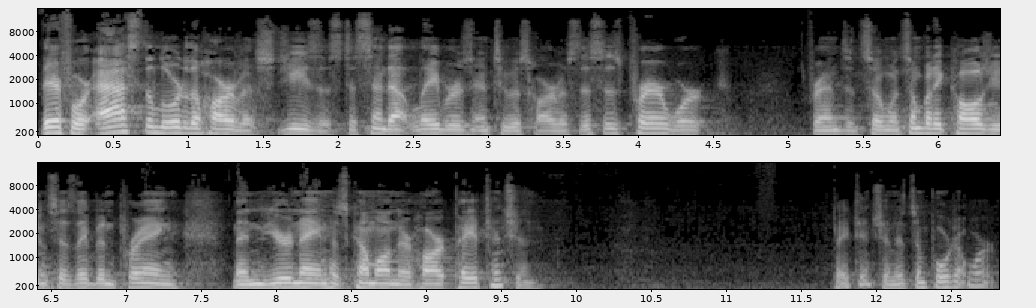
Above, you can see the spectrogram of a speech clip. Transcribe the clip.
Therefore, ask the Lord of the harvest, Jesus, to send out laborers into his harvest. This is prayer work, friends. And so when somebody calls you and says they've been praying and your name has come on their heart, pay attention. Pay attention, it's important work.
